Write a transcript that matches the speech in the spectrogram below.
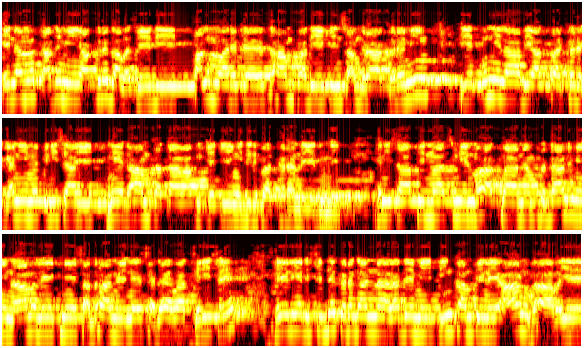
එනම අද මේ අග්‍ර දවසේදී පළමු වරට දහම් පදයකින් සංග්‍රහ කරමින් ඒ පුණ්‍යලාභයක් පත් කර ගැනීම පිණිසයි මේ දහම් කතාව අපි කෙටියෙන් ඉදිරිපත් කරන්න යෙදුනේ. එනිසා පින්වත් සුනිල් මහත්මයා නම් ප්‍රධාන මේ නාම ලේඛනයේ සඳහන් වෙන සදාවත් පිරිස ශ්‍රේණියද සිද්ධ කරගන්නා ලද මේ පින්කම් පිළේ ආනුභාවයේ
